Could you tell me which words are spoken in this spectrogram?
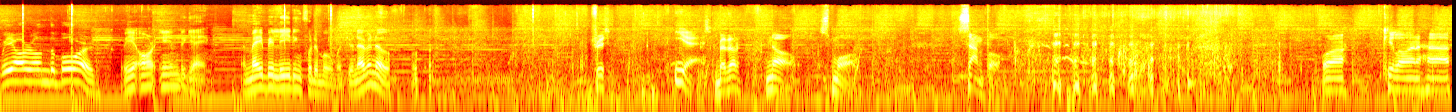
We are on the board. We are in the game. And maybe leading for the moment, you never know. Fish. Yes. Better. No. Small. Sample. One kilo and a half.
